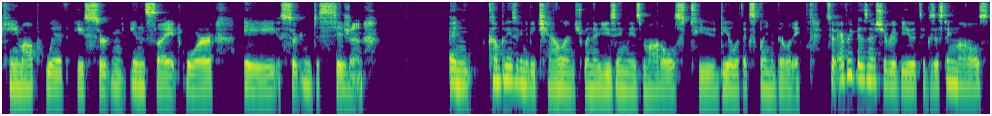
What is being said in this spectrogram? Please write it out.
came up with a certain insight or a certain decision. And companies are going to be challenged when they're using these models to deal with explainability. So every business should review its existing models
